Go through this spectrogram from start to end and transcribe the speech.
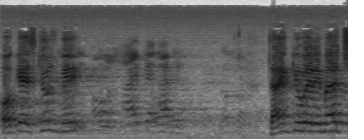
Okay, excuse me. Thank you very much.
